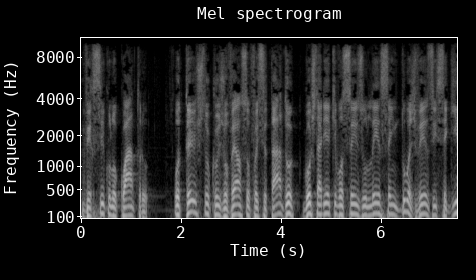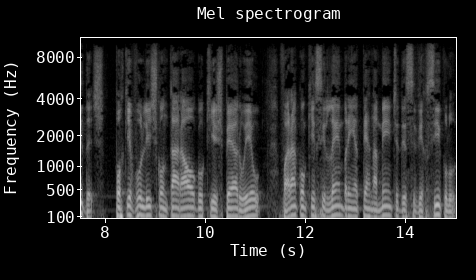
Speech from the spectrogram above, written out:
versículo 4. O texto cujo verso foi citado, gostaria que vocês o lessem duas vezes seguidas, porque vou lhes contar algo que espero eu fará com que se lembrem eternamente desse versículo.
